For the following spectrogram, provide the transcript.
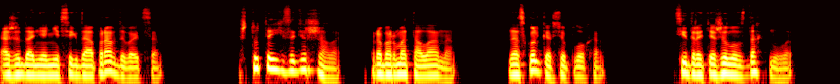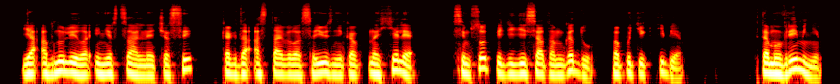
Ожидания не всегда оправдываются. «Что-то их задержало», — пробормотала она. «Насколько все плохо?» Сидра тяжело вздохнула. «Я обнулила инерциальные часы, когда оставила союзников на Хеле 750 году по пути к тебе. К тому времени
